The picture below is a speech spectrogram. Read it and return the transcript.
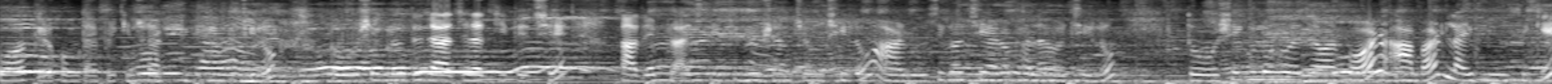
ওয়াক এরকম টাইপের কিছু অ্যাক্টিভিটি হয়েছিল। তো সেগুলোতে যারা যারা জিতেছে, তাদের প্রাইজ ডিস্ট্রিবিউশন চলছিল আর মিউজিক্যাল চেয়ারও খেলা হয়েছিল। তো সেগুলো হয়ে যাওয়ার পর আবার লাইভ মিউজিকে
